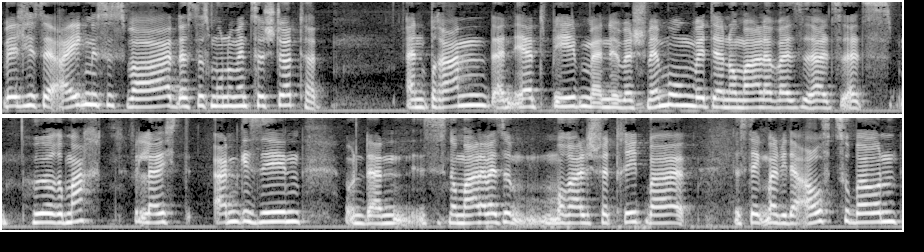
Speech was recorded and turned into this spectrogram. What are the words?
welches Ereignis es war, das das Monument zerstört hat. Ein Brand, ein Erdbeben, eine Überschwemmung wird ja normalerweise als, als höhere Macht vielleicht angesehen. Und dann ist es normalerweise moralisch vertretbar, das Denkmal wieder aufzubauen.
